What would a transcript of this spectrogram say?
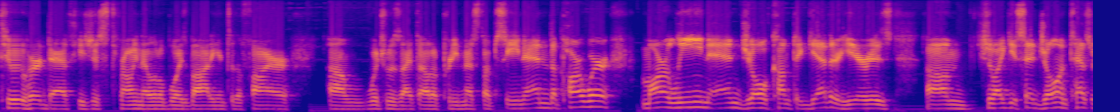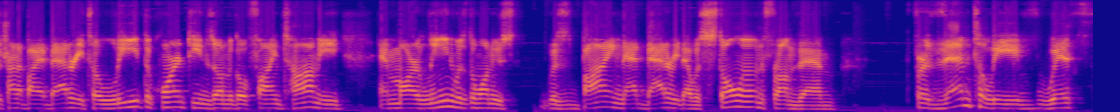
to her death. He's just throwing that little boy's body into the fire. Um, which was I thought a pretty messed up scene, and the part where Marlene and Joel come together here is um, like you said, Joel and Tess are trying to buy a battery to leave the quarantine zone to go find Tommy, and Marlene was the one who was buying that battery that was stolen from them for them to leave with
